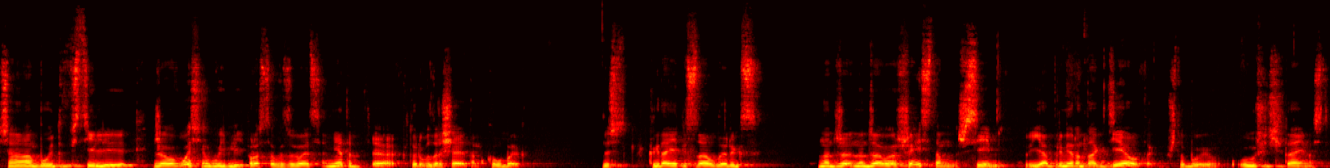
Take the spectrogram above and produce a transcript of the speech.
есть она будет в стиле Java 8 выглядеть, просто вызывается метод, для, который возвращает там callback. То есть, когда я писал RX на Java 6, там, 7, я примерно так делал, так, чтобы улучшить читаемость.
